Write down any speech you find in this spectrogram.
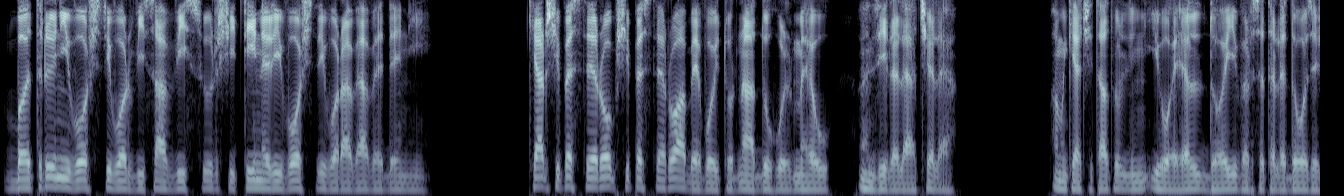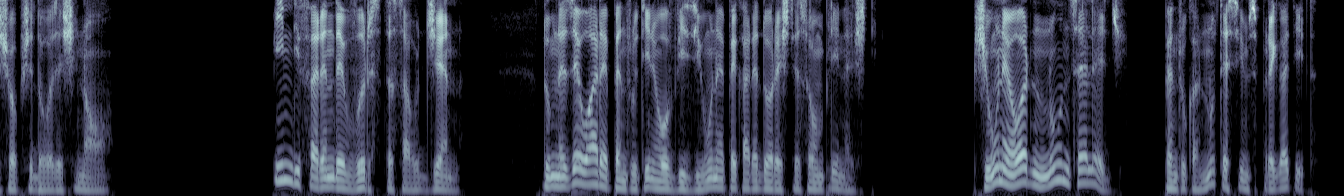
bătrânii voștri vor visa visuri și tinerii voștri vor avea vedenii. Chiar și peste rob și peste roabe voi turna Duhul meu în zilele acelea. Am încheiat citatul din Ioel 2, versetele 28 și 29. Indiferent de vârstă sau gen, Dumnezeu are pentru tine o viziune pe care dorește să o împlinești. Și uneori nu înțelegi, pentru că nu te simți pregătit.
